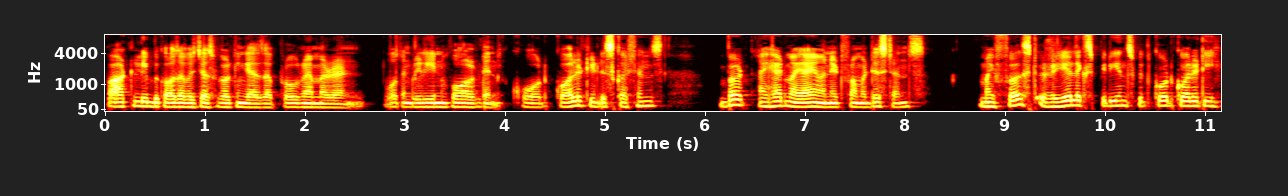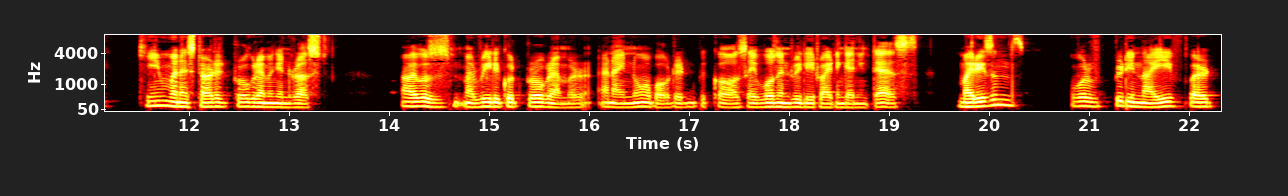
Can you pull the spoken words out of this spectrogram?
partly because I was just working as a programmer and wasn't really involved in code quality discussions, but I had my eye on it from a distance. My first real experience with code quality came when I started programming in Rust I was a really good programmer, and I know about it because I wasn't really writing any tests. My reasons were pretty naive, but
